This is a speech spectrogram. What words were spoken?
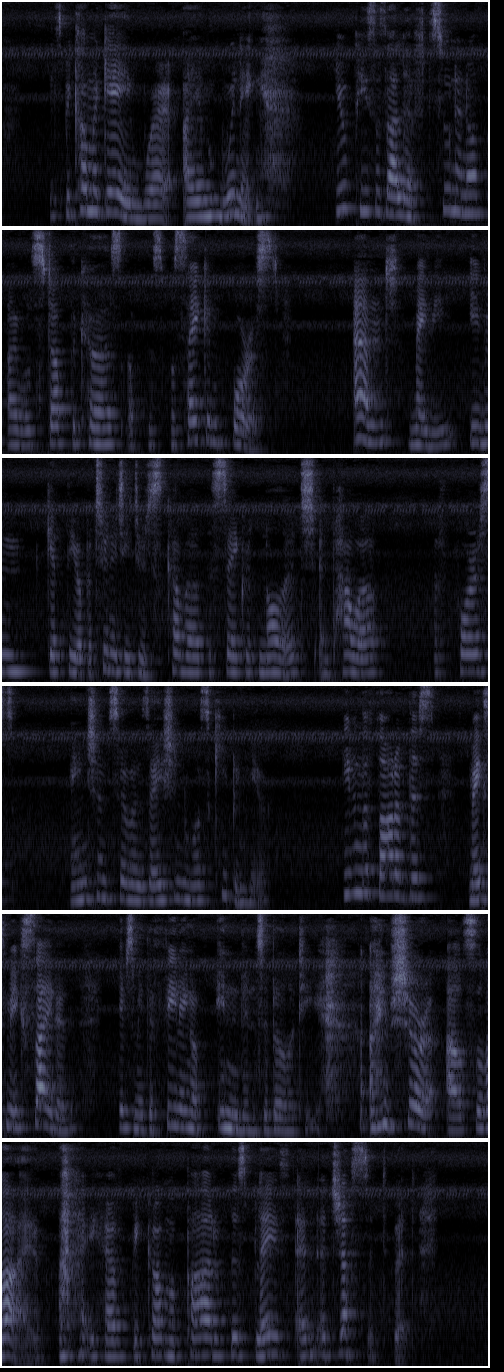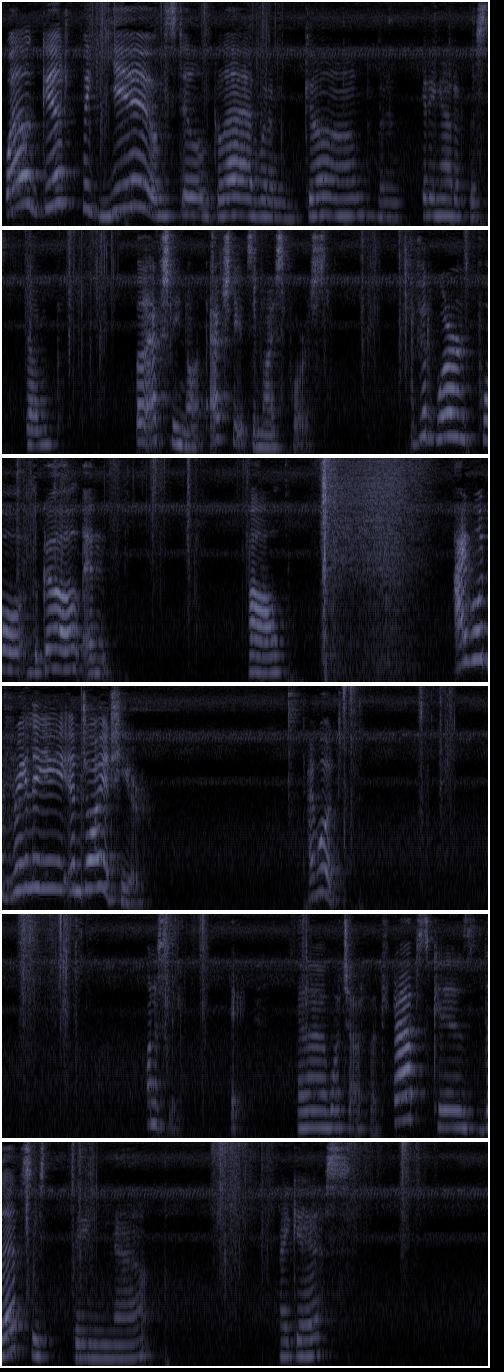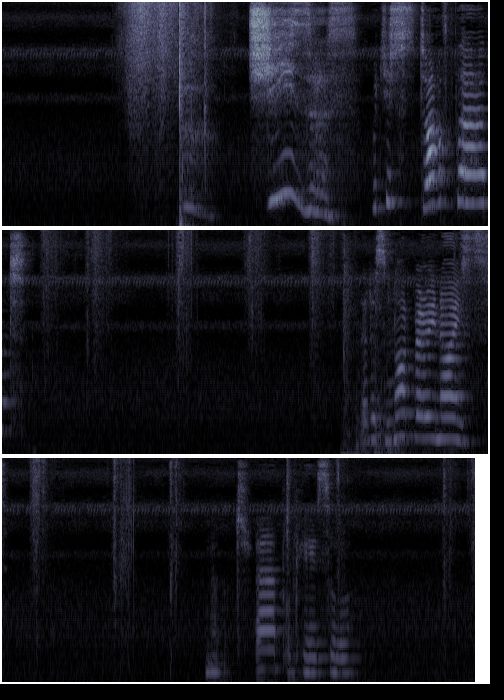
It's become a game where I am winning. Few pieces are left. Soon enough I will stop the curse of this forsaken forest. And, maybe, even get the opportunity to discover the sacred knowledge and power the forest's ancient civilization was keeping here. Even the thought of this makes me excited gives me the feeling of invincibility. I'm sure I'll survive. I have become a part of this place and adjusted to it. Well, good for you. I'm still glad when I'm gone, when I'm getting out of this dump. Well, actually not. Actually, it's a nice forest. If it weren't for the girl and Carl, I would really enjoy it here. I would. Honestly. Uh, watch out for traps, because that's a thing now. I guess. Jesus! Would you stop that? That is not very nice. Another trap. Okay, so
